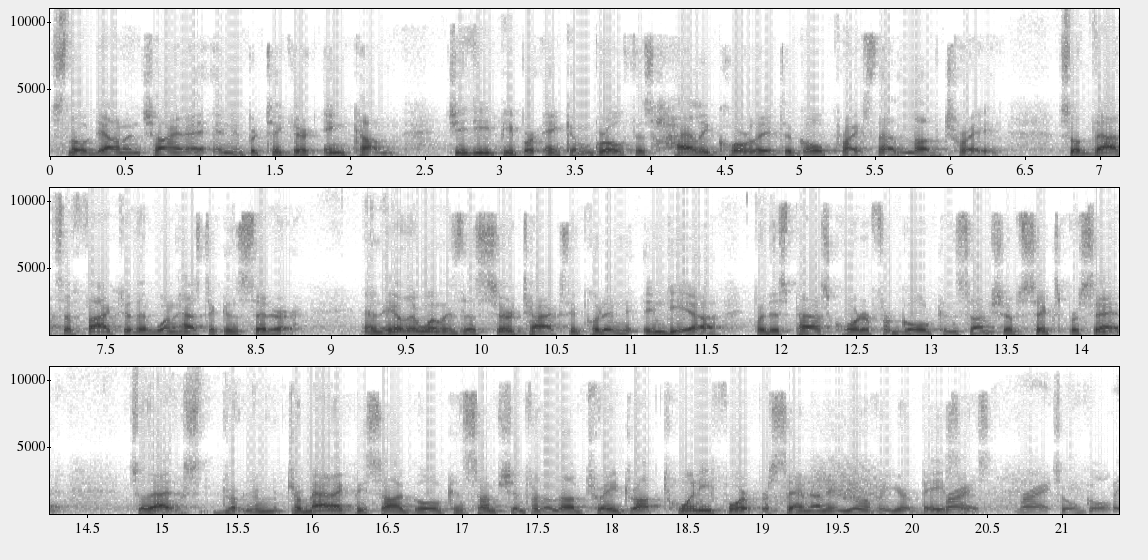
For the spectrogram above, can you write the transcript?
slowed down in China, and in particular income, GDP per income growth is highly correlated to gold price, that love trade. So that's a factor that one has to consider. And the other one was the surtax they put in India for this past quarter for gold consumption of 6%. So that dr- dramatically saw gold consumption for the love trade drop 24% on a year over year basis. Right, right. So gold.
